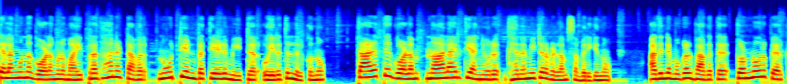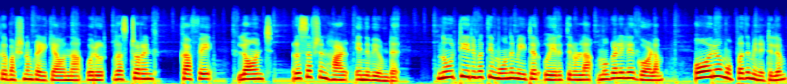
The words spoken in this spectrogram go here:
തിളങ്ങുന്ന ഗോളങ്ങളുമായി പ്രധാന ടവർ നൂറ്റി എൺപത്തിയേഴ് മീറ്റർ ഉയരത്തിൽ നിൽക്കുന്നു. താഴത്തെ ഗോളം നാലായിരത്തി അഞ്ഞൂറ് ഘനമീറ്റർ വെള്ളം സംഭരിക്കുന്നു. അതിന്റെ മുകൾ ഭാഗത്ത് തൊണ്ണൂറ് പേർക്ക് ഭക്ഷണം കഴിക്കാവുന്ന ഒരു restaurant cafe lounge reception hall എന്നിവയുണ്ട്. നൂറ്റി ഇരുപത്തിമൂന്ന് മീറ്റർ ഉയരത്തിലുള്ള മുകളിലെ ഗോളം ഓരോ മുപ്പത് മിനിറ്റിലും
